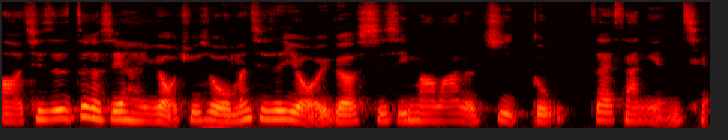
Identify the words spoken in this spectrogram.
呃，其实这个实验很有趣，是我们其实有一个实习妈妈的制度。在三年前，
